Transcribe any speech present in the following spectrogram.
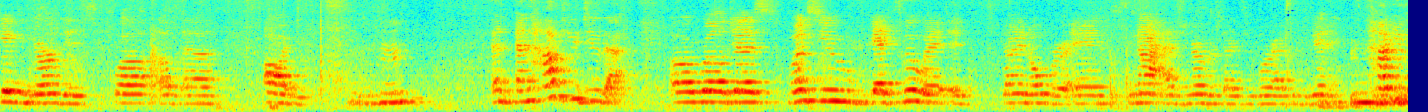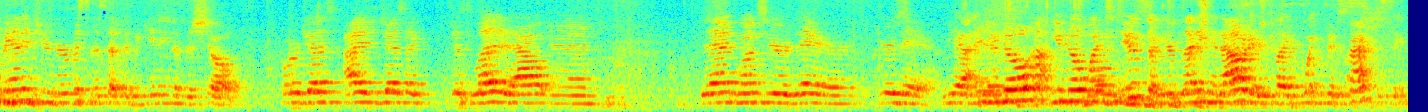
getting nervous while of the audience. Mm-hmm. And, and how do you do that? Uh, well, just once you get through it, it's done and over, and you're not as nervous as you were at the beginning. How do you manage your nervousness at the beginning of the show? Or just, I just like, just let it out, and then once you're there, you're there. Yeah, and you know, how- you know what to do, so you're letting it out is like what you've been practicing.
